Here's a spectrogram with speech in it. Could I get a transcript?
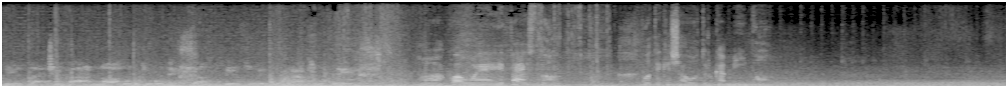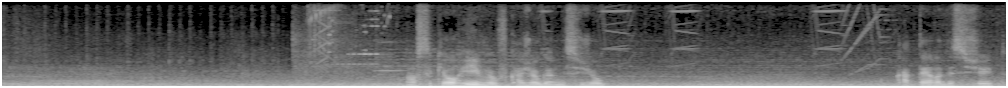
Desativar nódulo de conexão desoito traço 3. Ah, qual é, Hefesto? Vou ter que achar outro caminho. Nossa, que horrível ficar jogando esse jogo. Com a tela desse jeito.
